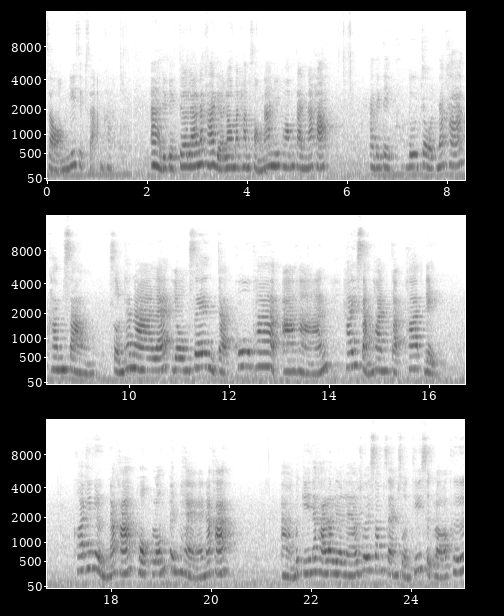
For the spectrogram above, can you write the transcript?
22 23 ค่ะอ่าเด็กๆเจอแล้วนะคะ เดี๋ยวเรามาทำสองหน้านี้พร้อมกันนะคะ เด็กๆ ดูโจทย์นะคะคำสั่ง สนทนาและโยงเส้นจับคู่ภาพอาหาร ให้สัมพันธ์กับภาพเด็ก ข้อที่หนึ่งนะคะหกล้มเป็นแผลนะคะอ่าเมื่อกี้นะคะเราเรียนแล้วช่วยซ่อมแซมส่วนที่สึกหรอคือ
